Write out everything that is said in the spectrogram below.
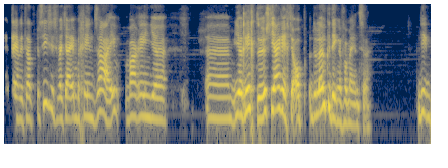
Ik denk dat dat precies is wat jij in het begin zei. Waarin je, ehm, je richt dus, jij richt je op de leuke dingen van mensen. Die,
